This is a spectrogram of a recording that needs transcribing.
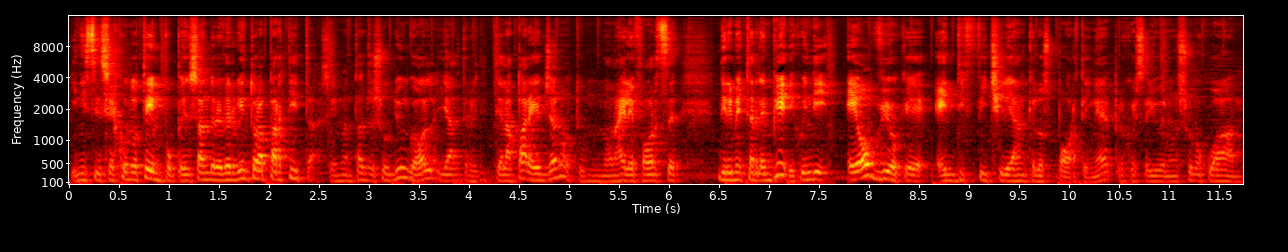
Inizi il secondo tempo pensando di aver vinto la partita, sei in vantaggio solo di un gol, gli altri te la pareggiano, tu non hai le forze di rimetterla in piedi, quindi è ovvio che è difficile anche lo sporting, eh? per questa Juve non sono qua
